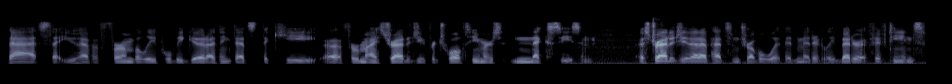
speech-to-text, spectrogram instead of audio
bats that you have a firm belief will be good. I think that's the key uh, for my strategy for 12 teamers next season. A strategy that I've had some trouble with, admittedly. Better at 15s.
